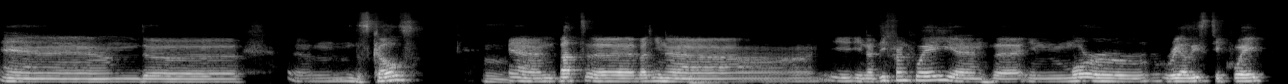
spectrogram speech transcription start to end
and um, the skulls. Mm. And but but in a in a different way and in more realistic way uh,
